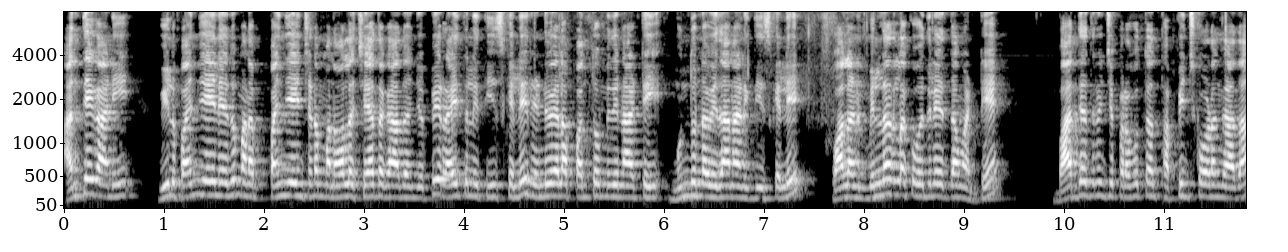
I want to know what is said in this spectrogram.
అంతేగాని వీళ్ళు పని చేయలేదు మన పని చేయించడం మన వల్ల చేత కాదని చెప్పి రైతుల్ని తీసుకెళ్ళి రెండు వేల పంతొమ్మిది నాటి ముందున్న విధానానికి తీసుకెళ్ళి వాళ్ళని మిల్లర్లకు వదిలేద్దామంటే బాధ్యత నుంచి ప్రభుత్వం తప్పించుకోవడం కాదా?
